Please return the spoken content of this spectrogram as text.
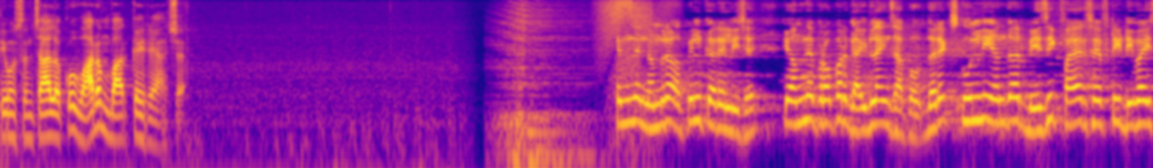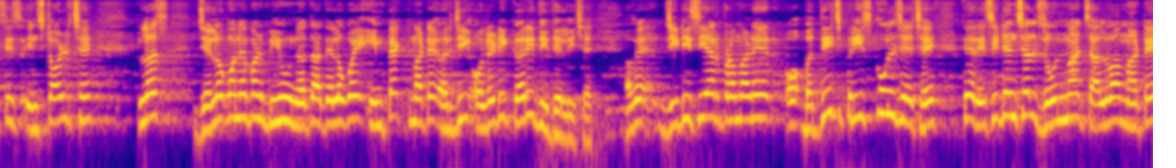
તેવું સંચાલકો વારંવાર કહી રહ્યા છે. એમને નમ્ર અપીલ કરેલી છે કે અમને પ્રોપર ગાઈડલાઇન્સ આપો. દરેક સ્કૂલની અંદર basic fire safety devices installed છે પ્લસ જે લોકોને પણ બીયુ નહોતા તે લોકોએ ઇમ્પેક્ટ માટે અરજી ઓલરેડી કરી દીધેલી છે. હવે જીડીસીઆર પ્રમાણે બધી જ પ્રી સ્કૂલ જે છે તે રેસિડેન્શિયલ ઝોનમાં ચાલવા માટે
